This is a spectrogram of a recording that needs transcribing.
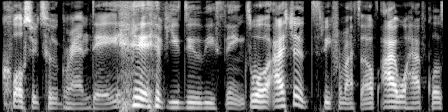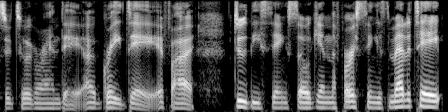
closer to a grand day if you do these things. Well, I should speak for myself. I will have closer to a grand day, a great day if I do these things. So again, the first thing is meditate,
